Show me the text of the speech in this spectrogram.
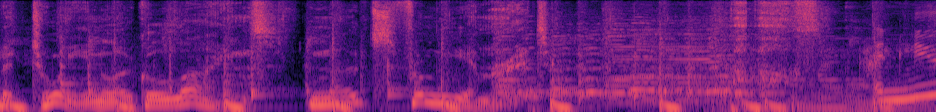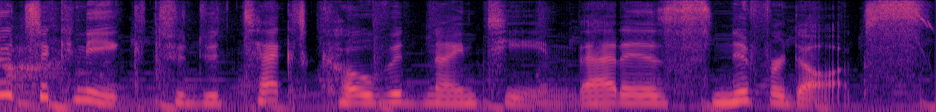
Between local lines. Notes from the Emirate. A new technique to detect COVID-19, that is sniffer dogs.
